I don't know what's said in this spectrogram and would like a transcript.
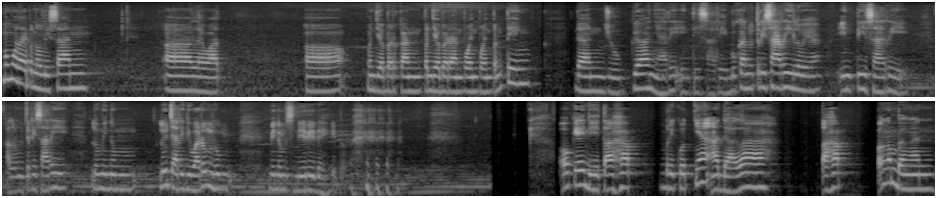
memulai penulisan uh, lewat uh, menjabarkan penjabaran poin-poin penting dan juga nyari intisari, bukan nutrisari lo ya, intisari. Kalau nutrisari, lu minum lu cari di warung lu minum sendiri deh gitu oke di tahap berikutnya adalah tahap pengembangan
